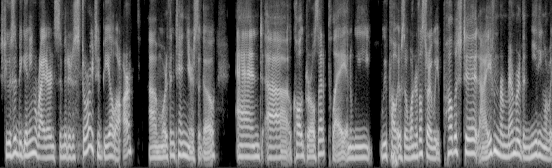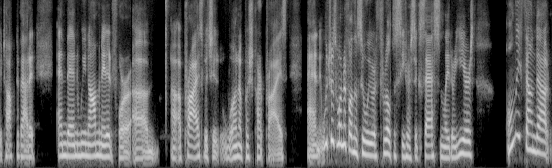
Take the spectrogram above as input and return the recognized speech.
she was a beginning writer and submitted a story to BLR um, more than 10 years ago and uh, called Girls at Play. And we we probably it was a wonderful story. We published it. I even remember the meeting where we talked about it, and then we nominated for um, a prize, which it won a pushcart prize. and which was wonderful. And so we were thrilled to see her success in later years. Only found out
